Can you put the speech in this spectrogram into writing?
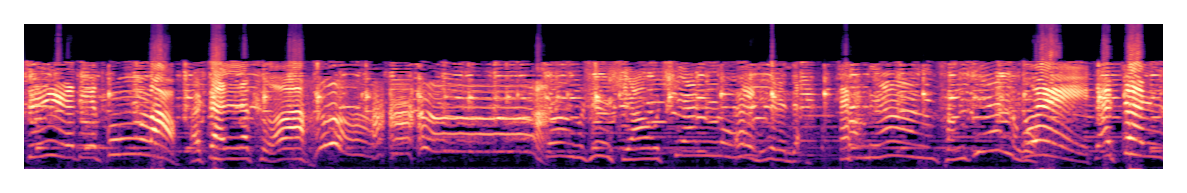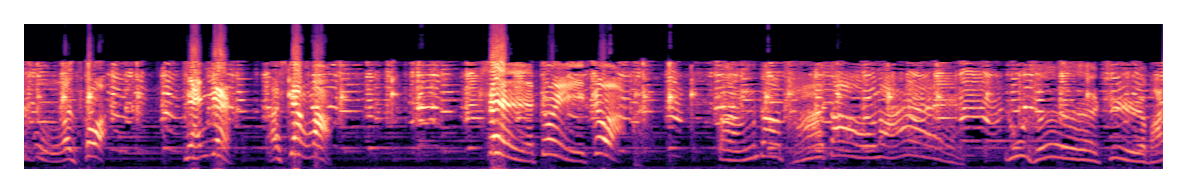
今日的功劳真可贺，正是小千龙。哎，你认得？当年曾见过。对，这真不错，年纪啊，相貌甚对这。等到他到来，如此置办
